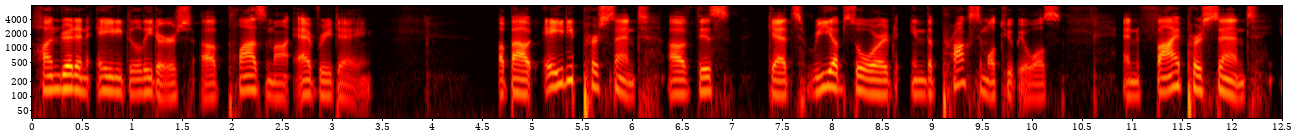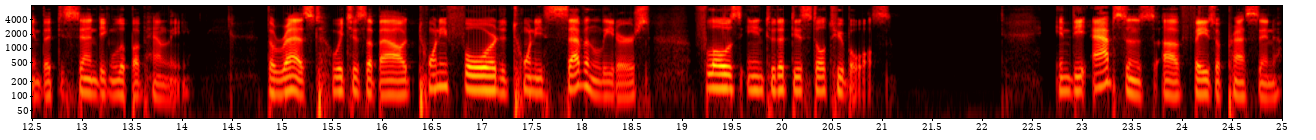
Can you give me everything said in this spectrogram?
180 liters of plasma every day. About 80% of this gets reabsorbed in the proximal tubules and 5% in the descending loop of Henle. The rest, which is about 24 to 27 liters, flows into the distal tubules. In the absence of vasopressin,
